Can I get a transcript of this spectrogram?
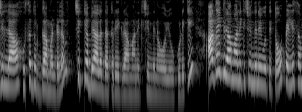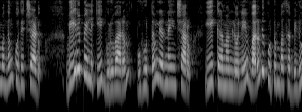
జిల్లా హుసదుర్గ మండలం చిక్కబ్యాల దకరే గ్రామానికి చెందిన ఓ యువకుడికి అదే గ్రామానికి చెందిన యువతితో పెళ్ళి సంబంధం కుదిర్చాడు. వీరి పెళ్ళికి గురువారం ముహూర్తం నిర్ణయించారు. ఈ క్రమంలోనే వరుడి కుటుంబ సభ్యులు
